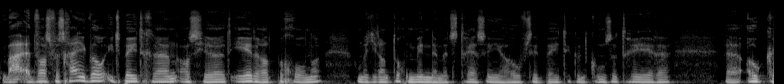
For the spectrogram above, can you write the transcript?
Maar het was waarschijnlijk wel iets beter gedaan als je het eerder had begonnen. Omdat je dan toch minder met stress in je hoofd zit, beter kunt concentreren. Eh, ook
